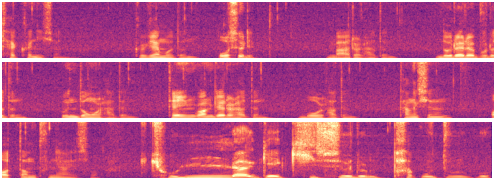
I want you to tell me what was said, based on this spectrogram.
테크니션입니다. 그게 뭐든 옷을 입든, 말을 하든, 노래를 부르든, 운동을 하든, 대인관계를 하든, 뭘 하든, 당신은 어떤 분야에서 졸라게 기술을 파고들고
